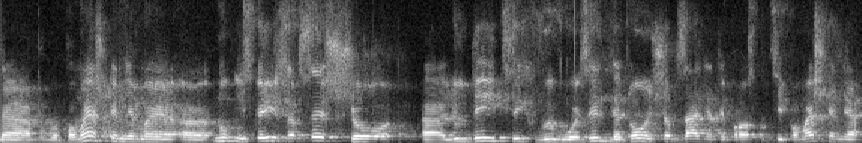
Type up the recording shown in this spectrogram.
е, помешканнями. е, Ну і скоріш за все, що е, людей цих вивозять для того, щоб зайняти просто ці помешкання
